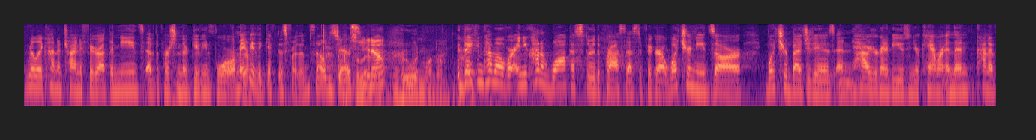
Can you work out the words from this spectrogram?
really kind of trying to figure out the needs of the person they're giving for, or maybe Yeah. the gift is for themselves, Jez, you know? Who wouldn't want one? They can come over and you kind of walk us through the process to figure out what your needs are, what your budget is, and how you're going to be using your camera, and then kind of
